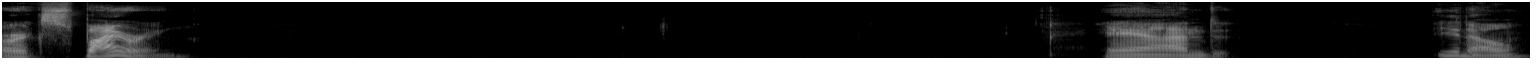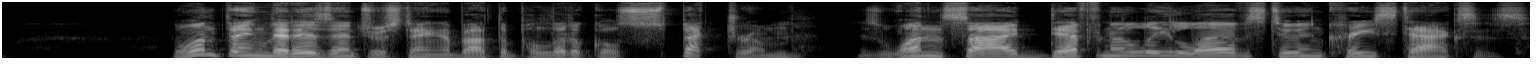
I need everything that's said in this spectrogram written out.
are expiring. And, you know, the one thing that is interesting about the political spectrum is one side definitely loves to increase taxes,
